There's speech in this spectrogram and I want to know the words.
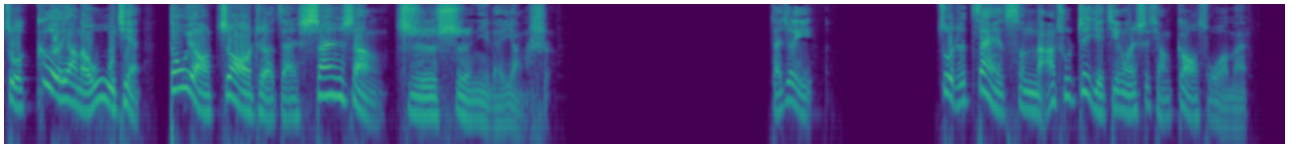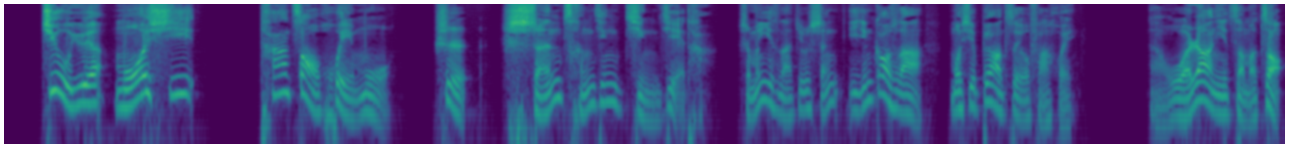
做各样的物件，都要照着在山上指示你的样式。”在这里。作者再次拿出这节经文，是想告诉我们：旧约摩西他造会幕，是神曾经警戒他，什么意思呢？就是神已经告诉他，摩西不要自由发挥啊，我让你怎么造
